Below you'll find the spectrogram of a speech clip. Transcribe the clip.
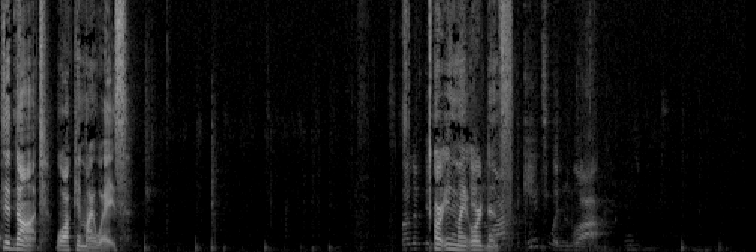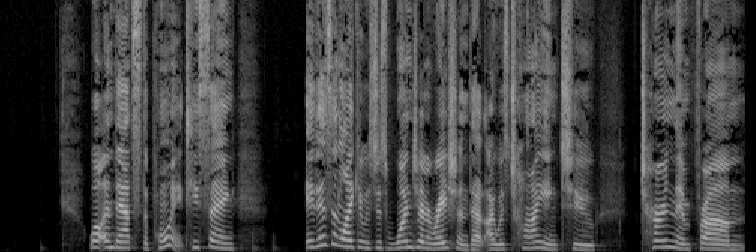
did not walk in my ways or in my ordinance. walk, the kids wouldn't walk. Well, and that's the point. He's saying it isn't like it was just one generation that I was trying to turn them from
